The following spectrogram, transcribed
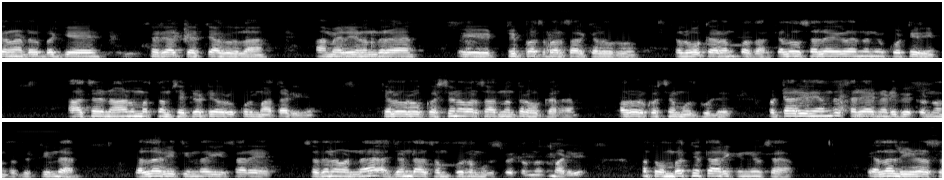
ಕರ್ನಾಟಕದ ಬಗ್ಗೆ ಸರಿಯಾದ ಚರ್ಚೆ ಆಗೋದಿಲ್ಲ. ಆಮೇಲೆ ಏನಂದ್ರೆ ಈ ಟ್ರಿಪ್ ಅಂತ ಬರ್ತಾರೆ ಕೆಲವರು ಕೆಲವು ಹೋಗ್ತಾರೆ ಅಂತ ಬರ್ತಾರೆ. ಕೆಲವು ಸಲಹೆಗಳನ್ನು ನೀವು ಕೊಟ್ಟಿರಿ. ಆ ನಾನು ಮತ್ತು ನಮ್ಮ ಸೆಕ್ರೆಟರಿ ಅವರು ಕೂಡ ಮಾತಾಡಿ, ಕೆಲವರು ಕ್ವಶನ್ ಅವರ್ಸ್ ಆದ ನಂತರ ಹೋಗ್ತಾರೆ, ಅವ್ರವ್ರ ಕ್ವಶನ್ ಮುಗಿದ್ಕೊಂಡು ಒಟ್ಟಾರೆ ಅಂದರೆ ಸರಿಯಾಗಿ ನಡಿಬೇಕು ಅನ್ನುವಂಥ ದೃಷ್ಟಿಯಿಂದ ಎಲ್ಲ ರೀತಿಯಿಂದ ಈ ಸಾರಿ ಸದನವನ್ನು ಅಜೆಂಡಾ ಸಂಪೂರ್ಣ ಮುಗಿಸ್ಬೇಕು ಅನ್ನೋದು ಮಾಡಿವಿ. ಮತ್ತು ಒಂಬತ್ತನೇ ತಾರೀಕಿನ ದಿವಸ ಎಲ್ಲ leaders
